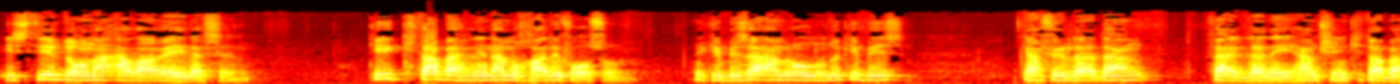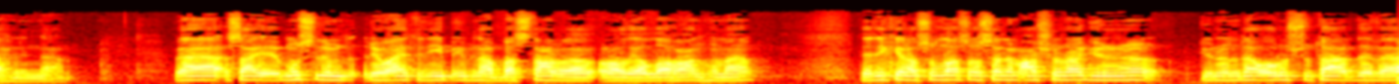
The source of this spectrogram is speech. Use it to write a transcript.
istəyirdi ona əlavə eləsin. Ki, kitab əhlinə müxalif olsun. Çünki bizə əmr olundu ki, biz kəfirlərdən fərqlənəyik, həmçinin kitab əhlindən. Və Muslim rivayət edib İbn Abbasdan radiyallahu anhumə dedi ki, Rasulullah s.ə.v aşura günü, günündə oruç tutardı və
